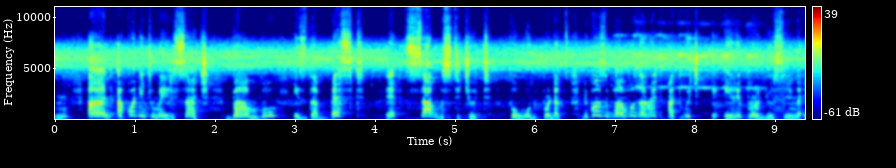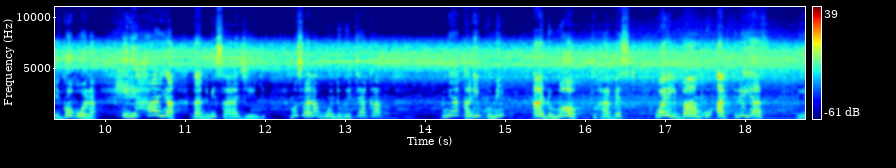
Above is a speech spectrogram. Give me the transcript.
Mm? And according to my research, bamboo is the best eh, substitute for wood products because bamboo, the rate at which i- i reproducing igobola, it is higher than misala jindi. Musala gundi witaka myaka likumi and more to harvest while bamboo at three years if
